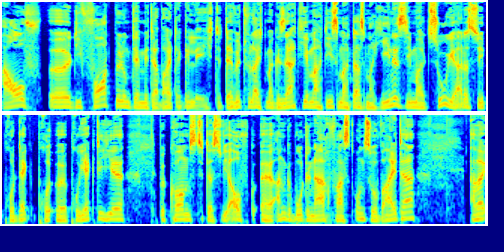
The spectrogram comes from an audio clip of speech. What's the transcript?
auf äh, die Fortbildung der Mitarbeiter gelegt. Da wird vielleicht mal gesagt, hier mach dies, mach das, mach jenes, sieh mal zu, ja, dass du die Projek Pro äh, Projekte hier bekommst, dass du die auf äh, Angebote nachfasst und so weiter. Aber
